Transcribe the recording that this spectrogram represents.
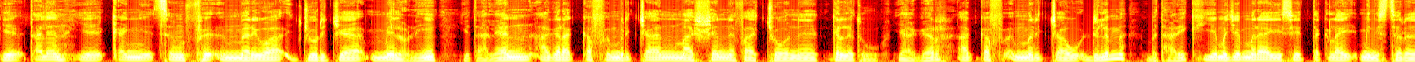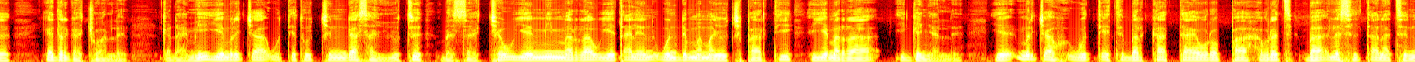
የጣሊያን የቀኝ ጽንፍ መሪዋ ጆርጂያ ሜሎኒ የጣሊያን አገር አቀፍ ምርጫን ማሸነፋቸውን ገለጡ። የአገር አቀፍ ምርጫው ድልም በታሪክ የመጀመሪያ የሴት ጠቅላይ ሚኒስትር ያደርጋቸዋል። ቀዳሚ የምርጫ ውጤቶች እንዳሳዩት በእሳቸው የሚመራው የጣሊያን ወንድማማቾች ፓርቲ እየመራ ይገኛል። የምርጫው ውጤት በርካታ የአውሮፓ ኅብረት ባለሥልጣናትን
